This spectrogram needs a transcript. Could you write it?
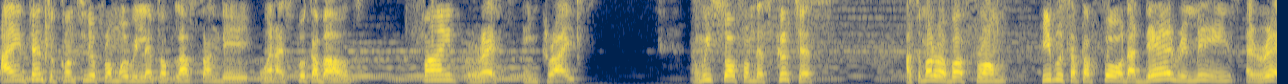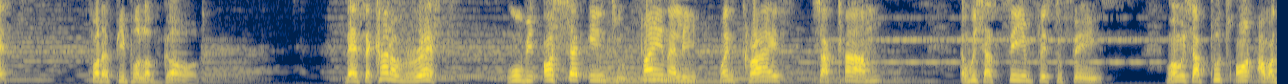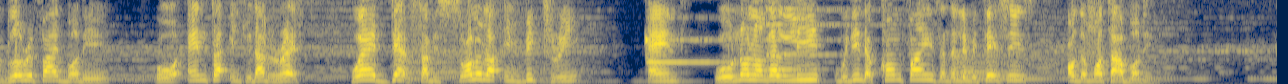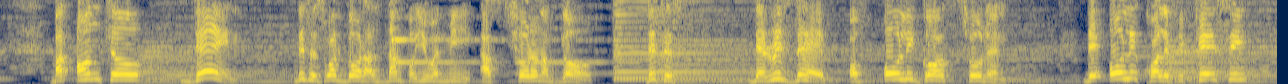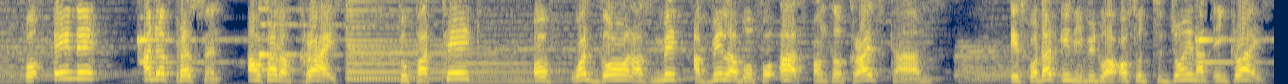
I intend to continue from where we left off last Sunday when I spoke about find rest in Christ. And we saw from the scriptures, as a matter of fact, from Hebrews chapter 4, that there remains a rest for the people of God. There's a kind of rest we'll be ushered into finally when Christ shall come and we shall see him face to face. When we shall put on our glorified body, we will enter into that rest where death shall be swallowed up in victory and we will no longer live within the confines and the limitations of the mortal body. But until then, this is what God has done for you and me as children of God. This is the reserve of only God's children. The only qualification for any other person outside of Christ to partake of what God has made available for us until Christ comes is for that individual also to join us in Christ.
